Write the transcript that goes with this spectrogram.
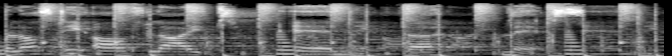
Velocity of Light in the mix.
